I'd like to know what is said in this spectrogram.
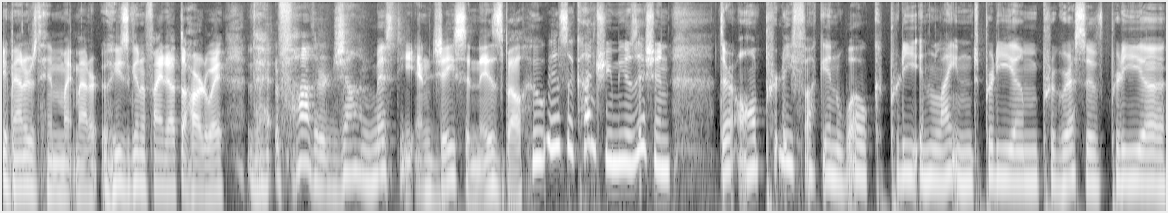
It matters to him. Might matter. He's gonna find out the hard way that Father John Misty and Jason Isbell, who is a country musician, they're all pretty fucking woke, pretty enlightened, pretty um progressive, pretty uh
